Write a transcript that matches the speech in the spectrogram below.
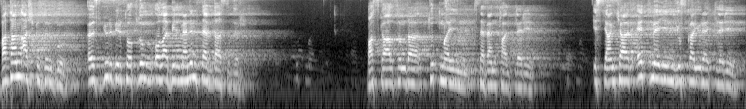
Vatan aşkıdır bu. Özgür bir toplum olabilmenin sevdasıdır. Baskı altında tutmayın seven kalpleri. İsyankar etmeyin yufka yürekleri.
